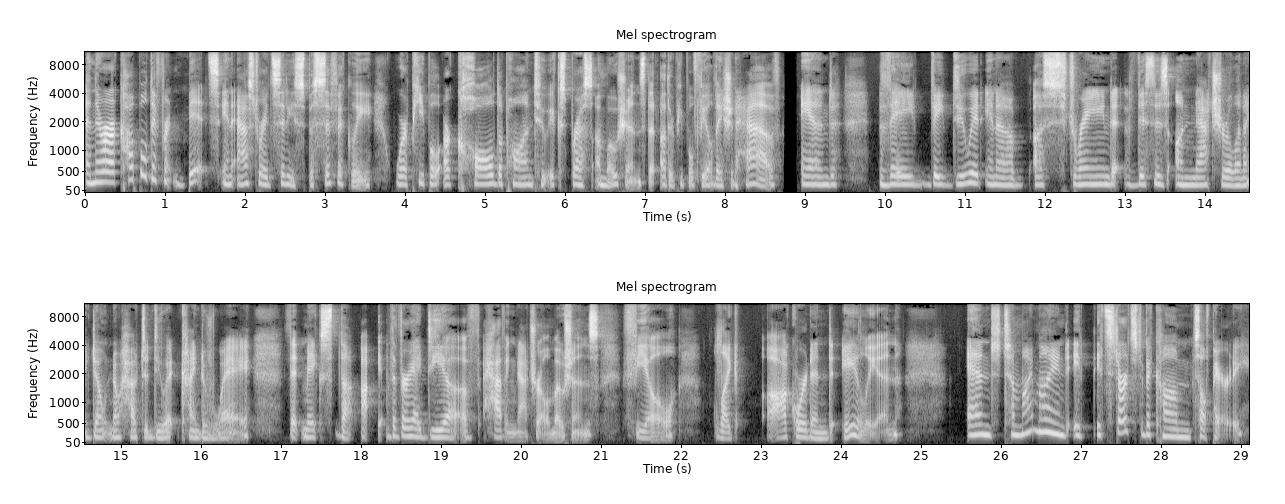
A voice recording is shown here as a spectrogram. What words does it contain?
And there are a couple different bits in Asteroid City specifically where people are called upon to express emotions that other people feel they should have. And they they do it in a, a strained, this is unnatural and I don't know how to do it kind of way that makes the uh, the very idea of having natural emotions feel like awkward and alien. And to my mind, it it starts to become self parody.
